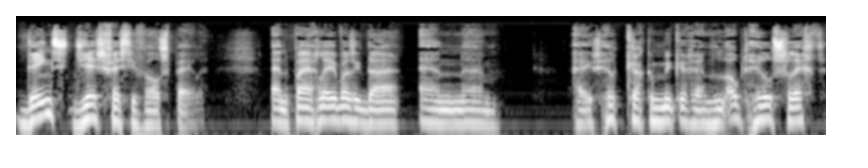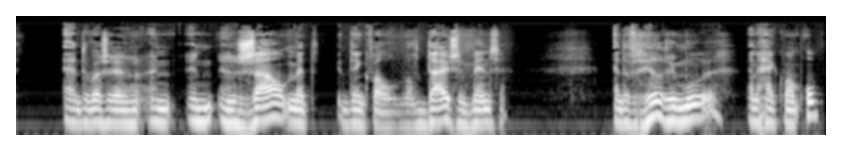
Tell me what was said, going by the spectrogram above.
Deens jazzfestival spelen. En een paar jaar geleden was ik daar en ehm, hij is heel krakkemikkig en loopt heel slecht. En toen was er een, een, een, een zaal met, ik denk wel, wel duizend mensen. En dat was heel rumoerig. En hij kwam op.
